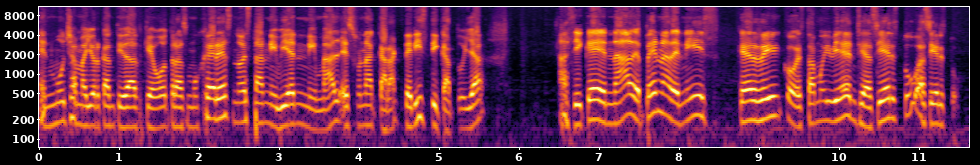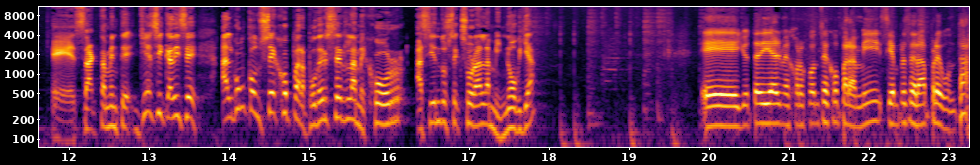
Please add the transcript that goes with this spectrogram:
en mucha mayor cantidad que otras mujeres. No está ni bien ni mal, es una característica tuya. Así que nada de pena, Denise. Qué rico, está muy bien. Si así eres tú, así eres tú. Exactamente. Jessica dice, ¿algún consejo para poder ser la mejor haciendo sexo oral a mi novia? Eh, yo te diría el mejor consejo para mí siempre será preguntar.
